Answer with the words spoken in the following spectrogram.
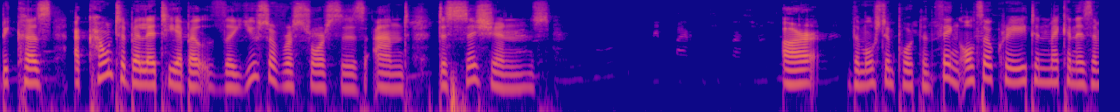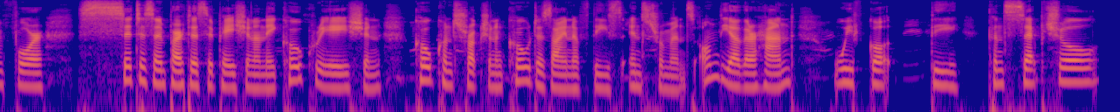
because accountability about the use of resources and decisions are the most important thing. Also create a mechanism for citizen participation and a co-creation, co-construction and co-design of these instruments. On the other hand, we've got the conceptual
